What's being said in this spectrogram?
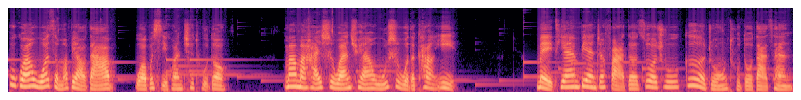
不管我怎么表达我不喜欢吃土豆，妈妈还是完全无视我的抗议，每天变着法的做出各种土豆大餐。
